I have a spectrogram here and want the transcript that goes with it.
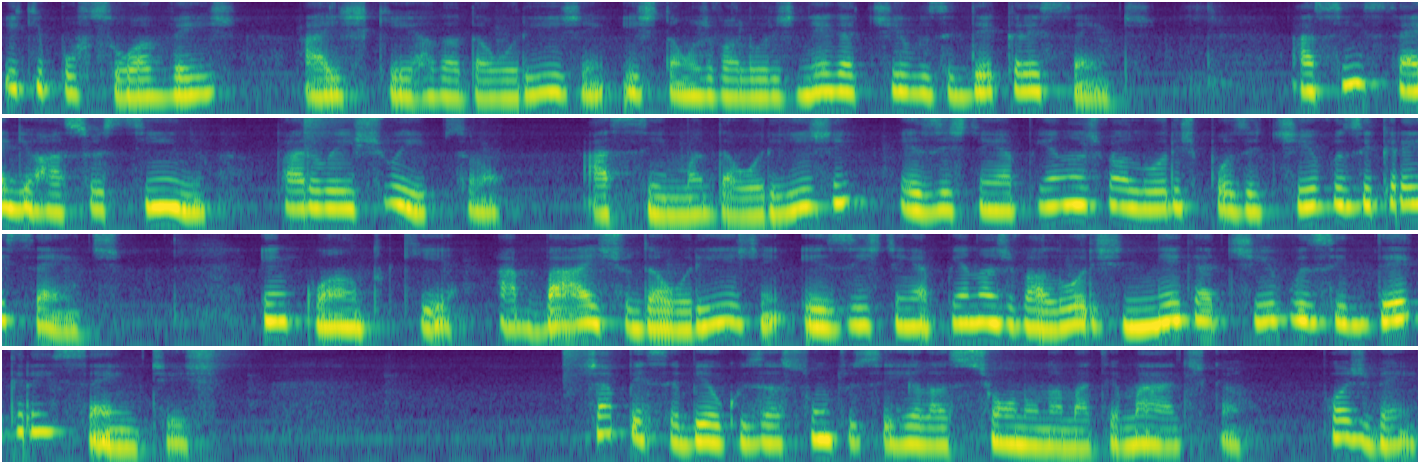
e que, por sua vez, à esquerda da origem estão os valores negativos e decrescentes. Assim segue o raciocínio para o eixo y. Acima da origem existem apenas valores positivos e crescentes, enquanto que abaixo da origem existem apenas valores negativos e decrescentes. Já percebeu que os assuntos se relacionam na matemática? Pois bem,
